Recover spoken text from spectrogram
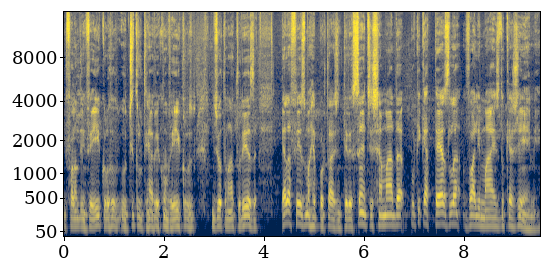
e falando em veículo, o título tem a ver com veículos de outra natureza, ela fez uma reportagem interessante chamada Por que, que a Tesla vale mais do que a GM?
